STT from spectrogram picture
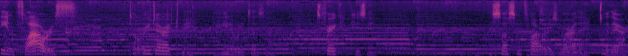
Seeing flowers. Don't redirect me. I hate it when it does that. It's very confusing. I saw some flowers. Where are they? There they are. there.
